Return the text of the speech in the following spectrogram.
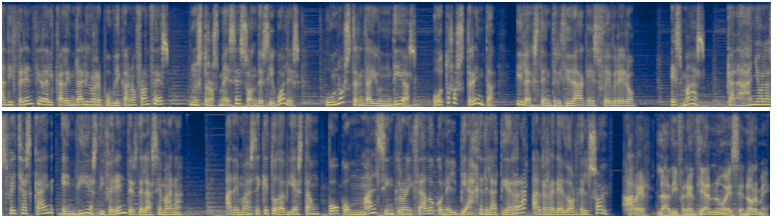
A diferencia del calendario republicano francés, nuestros meses son desiguales, unos 31 días, otros 30, y la excentricidad que es febrero. Es más, cada año las fechas caen en días diferentes de la semana. Además de que todavía está un poco mal sincronizado con el viaje de la Tierra alrededor del Sol. A ver, la diferencia no es enorme.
